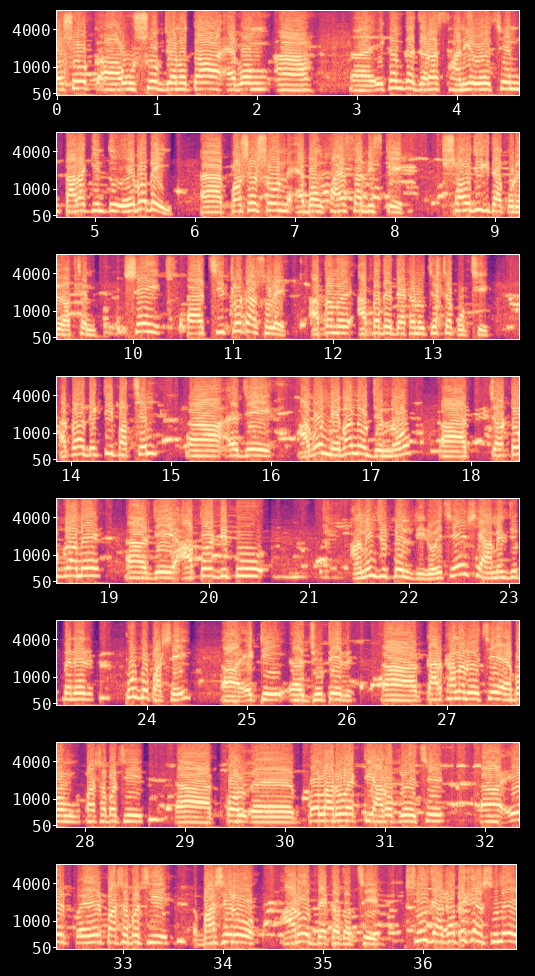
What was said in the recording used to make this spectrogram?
দর্শক উৎসব জনতা এবং এখানকার যারা স্থানীয় রয়েছেন, তারা কিন্তু এভাবেই প্রশাসন এবং ফায়ার সার্ভিসকে সহযোগিতা করে যাচ্ছেন। সেই চিত্রটা আসলে আপনাদের আপনাদের দেখানোর চেষ্টা করছি। আপনারা দেখতেই পাচ্ছেন যে আগুন নেবানোর জন্য চট্টগ্রামে যে আতর ডিপু আমিল জুট মিলটি রয়েছে, সেই আমিল জুট মিলের পূর্ব পাশেই একটি জুটের কারখানা রয়েছে এবং পাশাপাশি কলারও একটি আড়ত রয়েছে। এর এর পাশাপাশি বাঁশেরও আড়ত দেখা যাচ্ছে। সেই জায়গা থেকে আসলে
